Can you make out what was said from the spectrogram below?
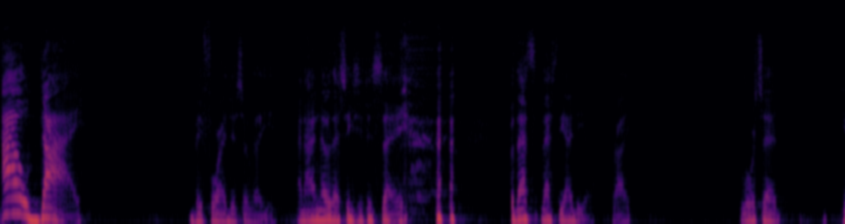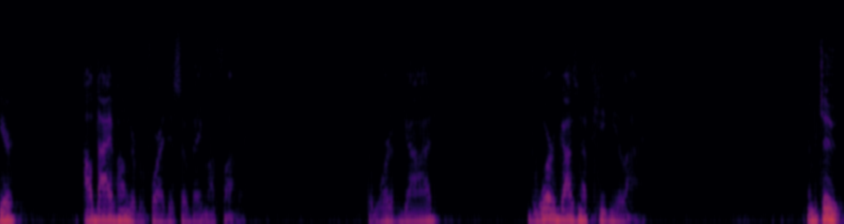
I'll die before I disobey you. And I know that's easy to say, but that's, that's the ideal, right? The Lord said, Here, I'll die of hunger before I disobey my Father. The Word of God, the Word of God is enough to keep me alive. Number two,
